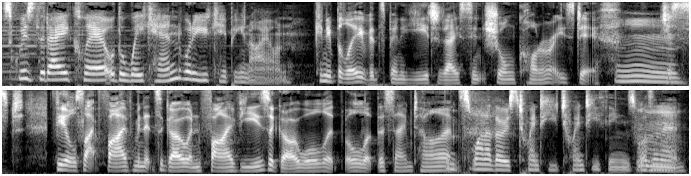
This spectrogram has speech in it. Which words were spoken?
Squiz the day, Claire, or the weekend, what are you keeping an eye on? Can you believe it's been a year today since Sean Connery's death? Mm. Just feels like five minutes ago and five years ago, all at all at the same time. It's one of those 2020 things, wasn't mm. it?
